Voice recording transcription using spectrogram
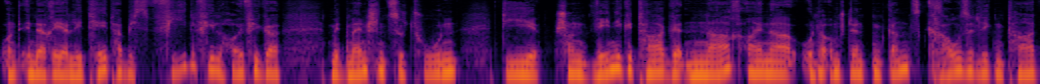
Und in der Realität habe ich es viel, viel häufiger mit Menschen zu tun, die schon wenige Tage nach einer unter Umständen ganz grauseligen Tat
